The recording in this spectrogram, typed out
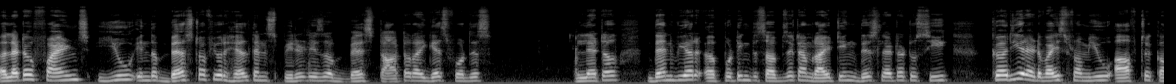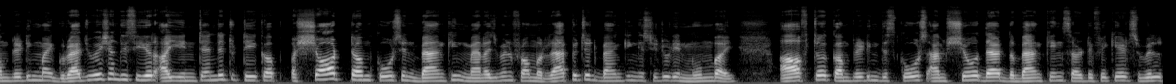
लेटर फाइंड्स यू इन द बेस्ट ऑफ योर हेल्थ एंड स्पिरिट इज अ बेस्ट स्टार्टर आई गेस फॉर दिस letter then we are uh, putting the subject i'm writing this letter to seek career advice from you after completing my graduation this year. I intended to take up a short term course in banking management from a reputed banking institute in mumbai. After completing this course i'm sure that the banking certificates will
